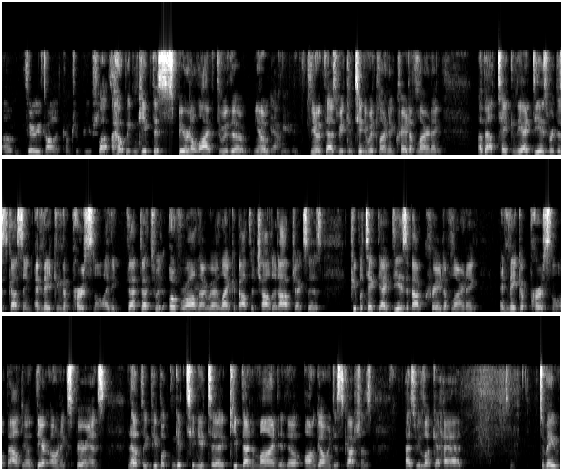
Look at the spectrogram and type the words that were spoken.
um, very valid contributions. Well, I hope we can keep this spirit alive through the you know yeah. you know as we continue with learning creative learning about taking the ideas we're discussing and making them personal. I think that that's what overall mm-hmm. that I really like about the childhood objects is people take the ideas about creative learning and make it personal about you know their own experience and hopefully people can continue to keep that in mind in the ongoing discussions as we look ahead. So maybe,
